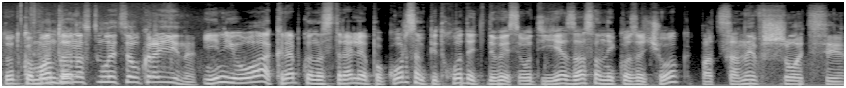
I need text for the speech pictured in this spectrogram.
Тут команда. Культурна столиця України. Ін'юа крепко настрелює по курсам, підходить. Дивись, от є засланий козачок. Пацани в шоці.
